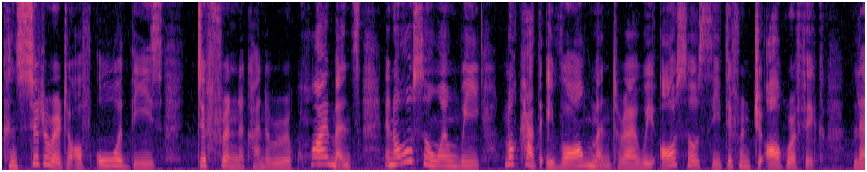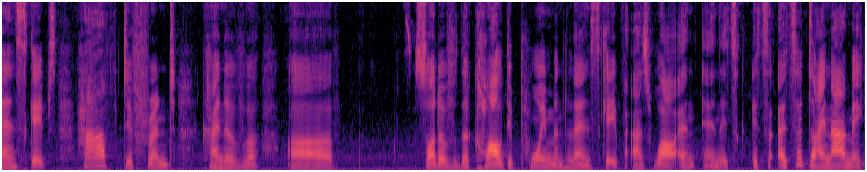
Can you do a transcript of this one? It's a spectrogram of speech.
considerate of all these different kind of requirements. And also when we look at the evolvement, right, we also see different geographic landscapes have different kind of uh, uh, sort of the cloud deployment landscape as well. And, and it's, it's, it's a dynamic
